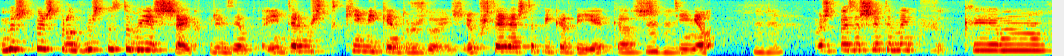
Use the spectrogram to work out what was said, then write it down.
Mas depois, pronto, mas depois também achei que, por exemplo, em termos de química entre os dois, eu gostei desta picardia que eles uhum. tinham, uhum. mas depois achei também que, que hum,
